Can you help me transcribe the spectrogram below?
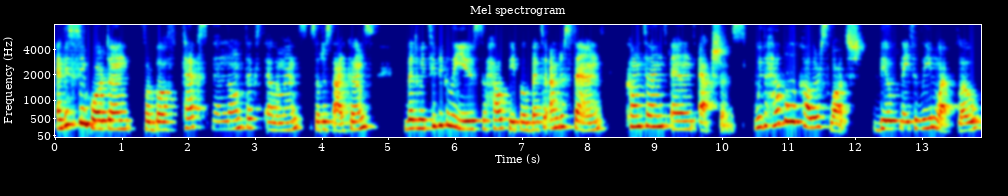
And this is important for both text and non text elements, such as icons, that we typically use to help people better understand content, and actions. With the help of the color swatch built natively in Webflow,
